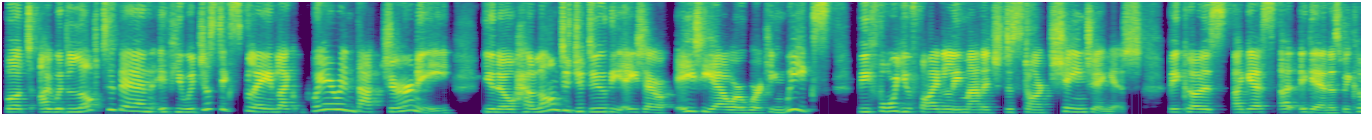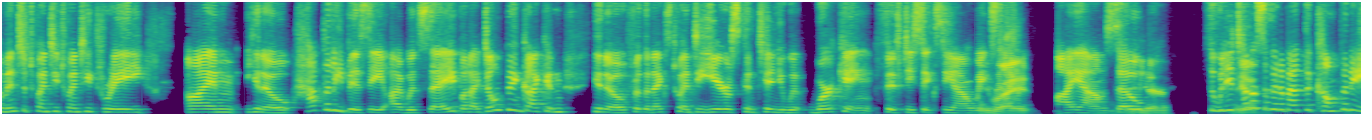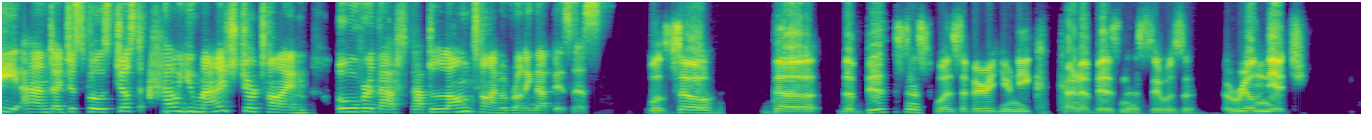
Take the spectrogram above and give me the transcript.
But I would love to then, if you would just explain, like, where in that journey, you know, how long did you do the eight hour, 80 hour working weeks before you finally managed to start changing it? Because I guess, uh, again, as we come into 2023, I'm, you know, happily busy, I would say, but I don't think I can, you know, for the next 20 years continue working 50, 60 hour weeks right. like I am. So, yeah. so will you tell yeah. us a bit about the company and I just suppose just how you managed your time over that that long time of running that business? Well, so the the business was a very unique kind of business. It was a, a real niche.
